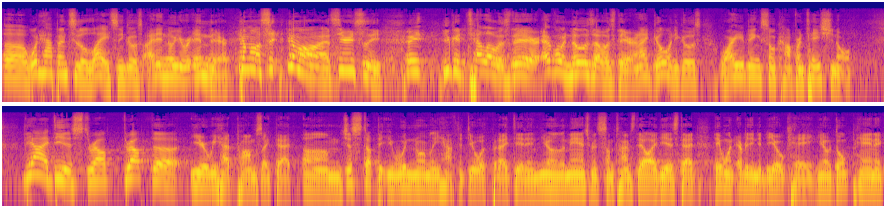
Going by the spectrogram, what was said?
uh, what happened to the lights? And he goes, I didn't know you were in there. Come on, come on, seriously. I mean, you could tell I was there. Everyone knows I was there. And I go and he goes, why are you being so confrontational? The idea is throughout throughout the year we had problems like that, um, just stuff that you wouldn't normally have to deal with, but I did. And you know, the management sometimes the idea is that they want everything to be okay. You know, don't panic.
